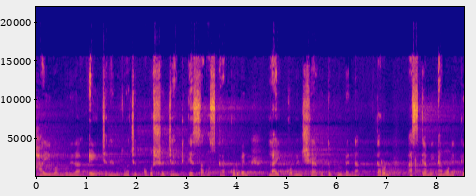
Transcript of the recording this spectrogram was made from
ভাই এবং বোনেরা এই চ্যানেল নতুন আছেন, অবশ্যই চ্যানেলটিকে সাবস্ক্রাইব করবেন লাইক কমেন্ট শেয়ার করতে ভুলবেন না। কারণ আজকে আমি এমন একটি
